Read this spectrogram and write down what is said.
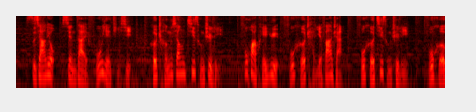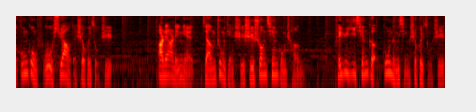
“四加六”现代服务业体系和城乡基层治理，孵化培育符合产业发展、符合基层治理、符合公共服务需要的社会组织。二零二零年将重点实施“双千”工程，培育一千个功能型社会组织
